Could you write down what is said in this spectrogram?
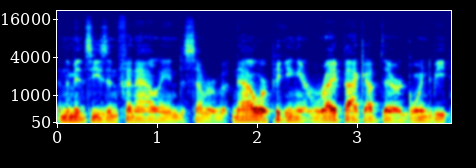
in the midseason finale in December. But now we're picking it right back up. There are going to be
